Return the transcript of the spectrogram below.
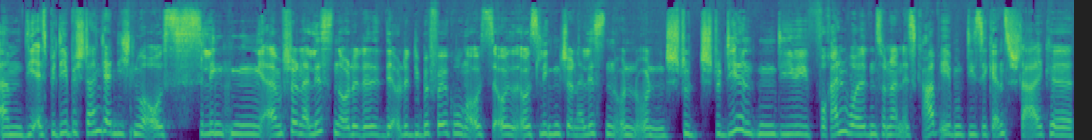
Ähm, die SPD bestand ja nicht nur aus linken ähm, Journalisten oder, de, oder die Bevölkerung aus, aus, aus linken Journalisten und, und Studierenden, die voran wollten, sondern es gab eben diese ganz starke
